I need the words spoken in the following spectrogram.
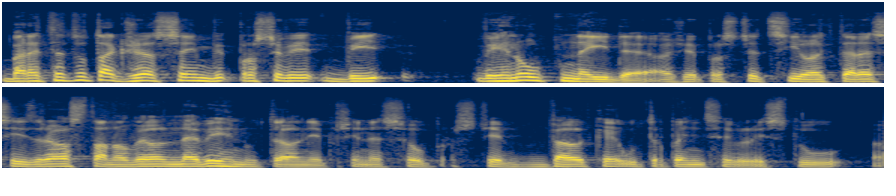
berete to tak, že se jim prostě vy, vy, vyhnout nejde a že prostě cíle, které si Izrael stanovil, nevyhnutelně přinesou prostě velké utrpení civilistů. Eh,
